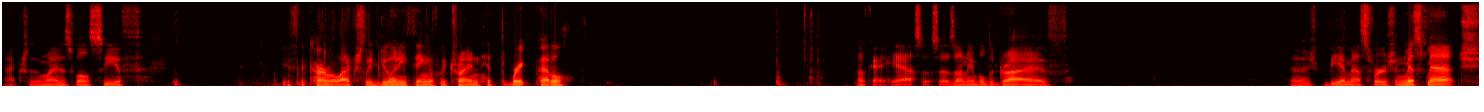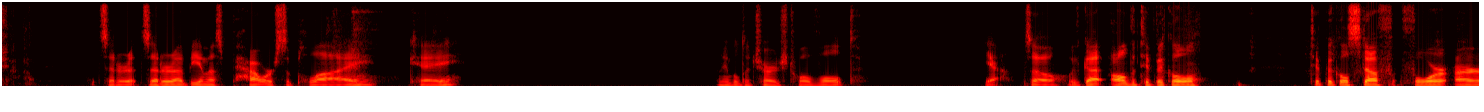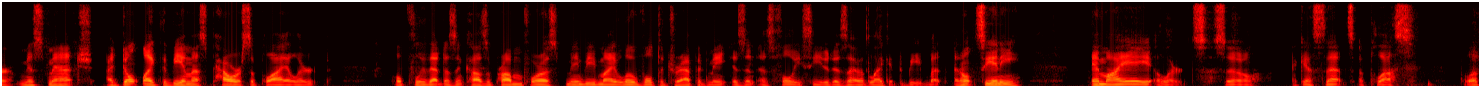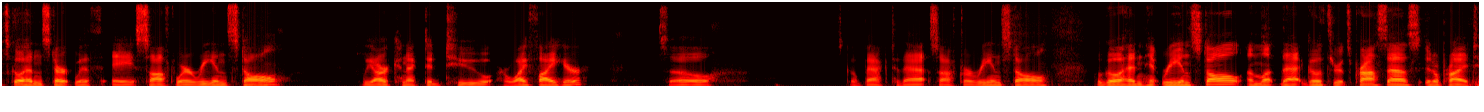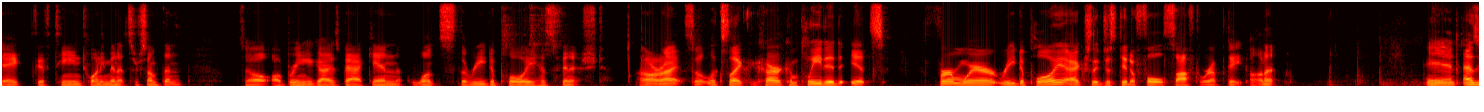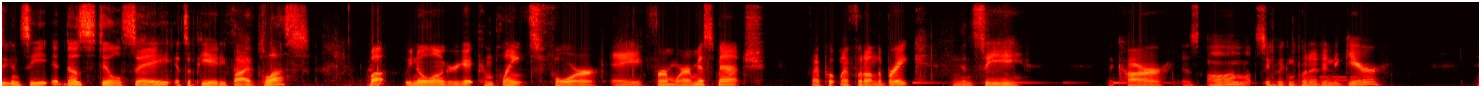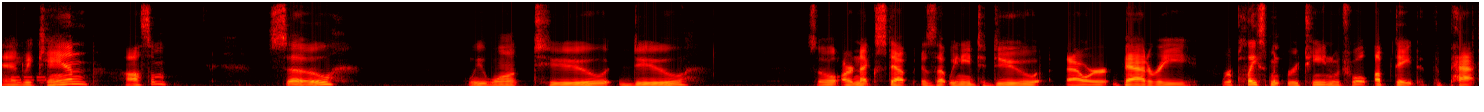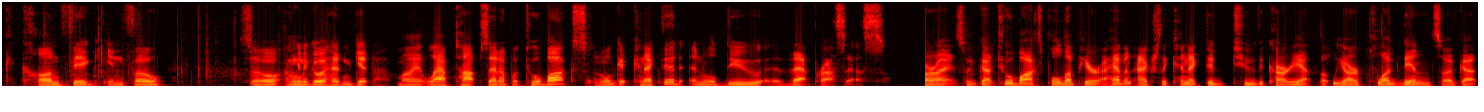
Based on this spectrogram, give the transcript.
Actually, we might as well see if if the car will actually do anything if we try and hit the brake pedal. Okay, yeah, so it says unable to drive. Uh, There's BMS version mismatch, etc., etc. BMS power supply. Okay. Unable to charge 12 volt. Yeah, so we've got all the typical typical stuff for our mismatch. I don't like the BMS power supply alert. Hopefully that doesn't cause a problem for us. Maybe my low voltage rapid mate isn't as fully seated as I would like it to be, but I don't see any MIA alerts, so I guess that's a plus. But let's go ahead and start with a software reinstall. We are connected to our Wi-Fi here, so let's go back to that software reinstall. We'll go ahead and hit reinstall and let that go through its process. It'll probably take 15, 20 minutes or something. So I'll bring you guys back in once the redeploy has finished. All right, so it looks like the car completed its firmware redeploy. I actually just did a full software update on it. And as you can see, it does still say it's a P85 Plus, but we no longer get complaints for a firmware mismatch. If I put my foot on the brake, you can see the car is on. Let's see if we can put it into gear. And we can. Awesome. So we want to do, so our next step is that we need to do our battery replacement routine, which will update the pack config info. So I'm going to go ahead and get my laptop set up with Toolbox and we'll get connected and we'll do that process. All right, so we've got Toolbox pulled up here. I haven't actually connected to the car yet, but we are plugged in. So I've got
